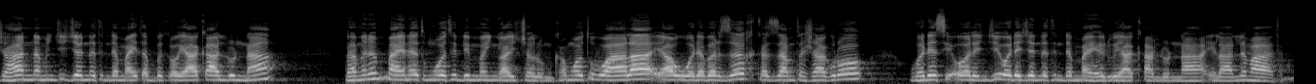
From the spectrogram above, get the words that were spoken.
ጀሃነም እንጂ ጀነት እንደማይጠብቀው ያውቃሉና በምንም አይነት ሞትን ሊመኙ አይችሉም። ከሞቱ በኋላ ያው ወደ በርዘኽ ከዛም ተሻግሮ ወደ ሲኦል እንጂ ወደ ጀነት እንደማይሄዱ ያውቃሉና ይላል ማለት ነው።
